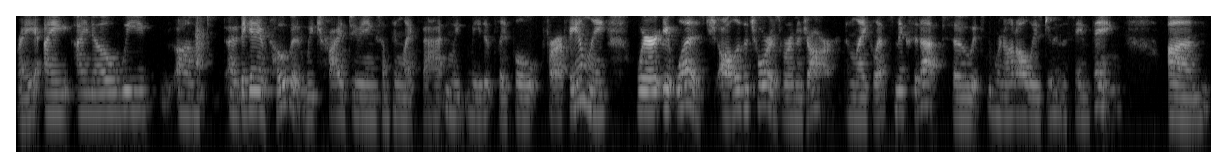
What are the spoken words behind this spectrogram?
right? I I know we um, at the beginning of COVID, we tried doing something like that, and we made it playful for our family, where it was all of the chores were in a jar, and like let's mix it up so it's we're not always doing the same thing. Um,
